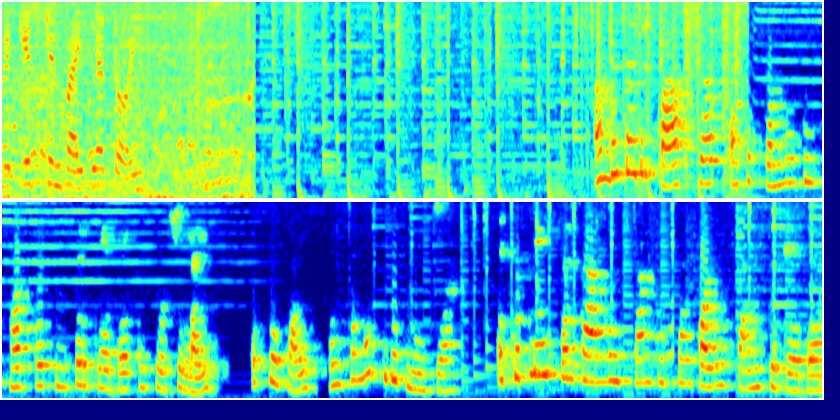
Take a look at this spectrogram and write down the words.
where kids can buy their toys. Ambassador Park serves as a community hub where people gather to socialize, exercise and connect with nature. It's a place where families come to spend quality time together.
